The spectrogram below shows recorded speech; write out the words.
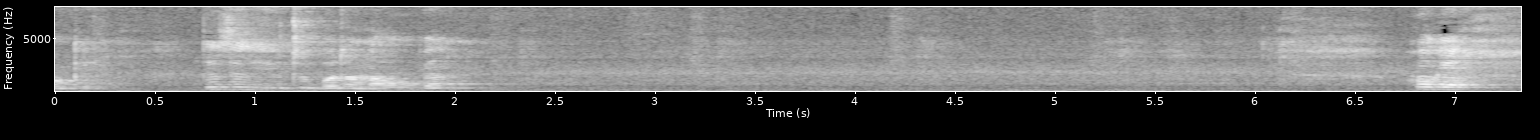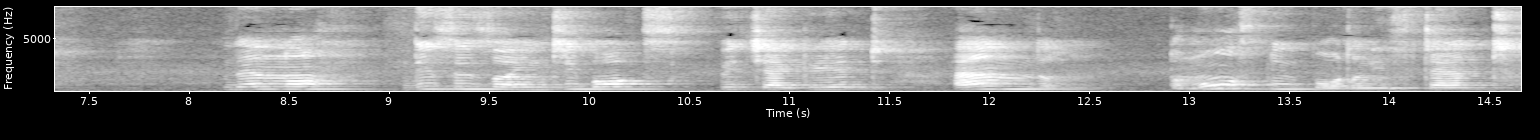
Okay this is youtube button open. Okay then uh, this is the entry box which i create and the most important is that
